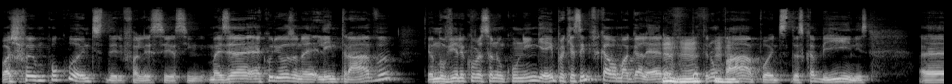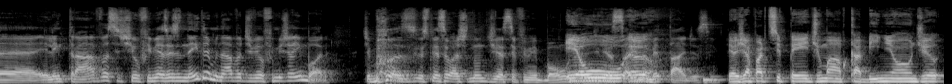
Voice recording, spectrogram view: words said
Eu acho que foi um pouco antes dele falecer, assim. Mas é, é curioso, né? Ele entrava, eu não via ele conversando com ninguém, porque sempre ficava uma galera batendo um papo antes das cabines. É, ele entrava, assistia o filme, e às vezes nem terminava de ver o filme e já ia embora. Tipo, as pessoas acham que não devia ser filme bom, Eu- não devia sair eu- na metade, assim. Eu já participei de uma cabine onde eu,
